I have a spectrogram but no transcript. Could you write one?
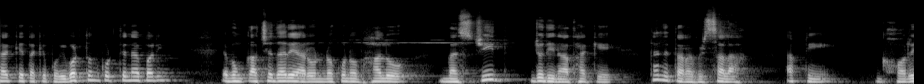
থাকে, তাকে পরিবর্তন করতে না পারি এবং কাছে ধারে আর অন্য কোনো ভালো মসজিদ যদি না থাকে, তাহলে তারাবির সালাহ, আপনি ঘরে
